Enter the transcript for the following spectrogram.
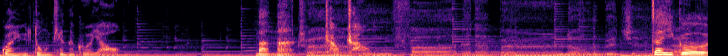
关于冬天的歌谣，漫漫长长。在一个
